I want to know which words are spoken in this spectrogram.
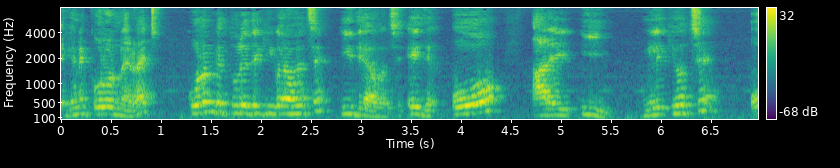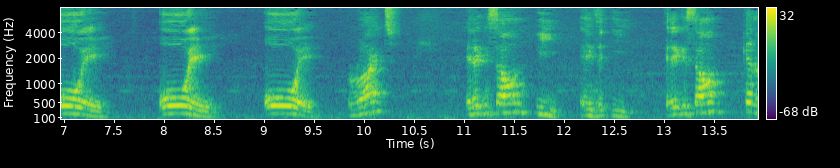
এখানে কোলন নাই রাইট কোলনকে তুলে দিয়ে কি করা হয়েছে? ই দেওয়া হয়েছে। এই যে ও আর এই ই মিলে কি হচ্ছে? ও এ ও এ ও এ রাইট এটা কি সাউন্ড ই এই যে ই এটা কি সাউন্ড কেন?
